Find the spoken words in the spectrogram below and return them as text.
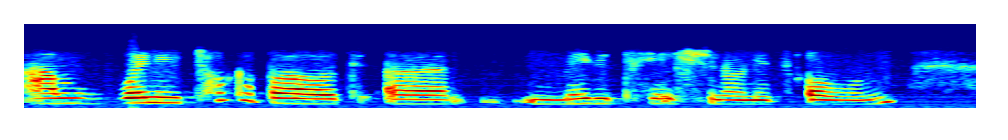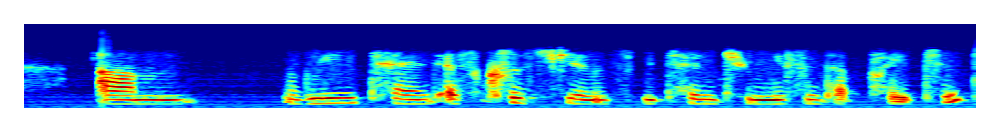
Um, when you talk about uh, meditation on its own, um, we tend, as Christians, we tend to misinterpret it,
